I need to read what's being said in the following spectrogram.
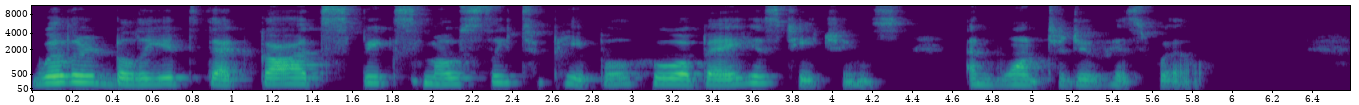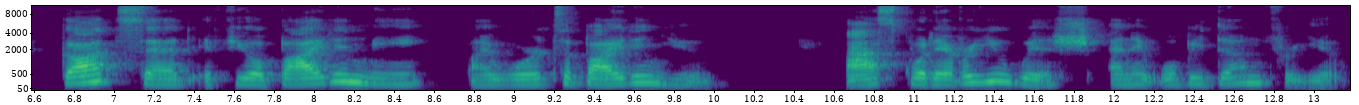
Willard believed that God speaks mostly to people who obey His teachings and want to do His will. God said, If you abide in me, my words abide in you. Ask whatever you wish, and it will be done for you.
